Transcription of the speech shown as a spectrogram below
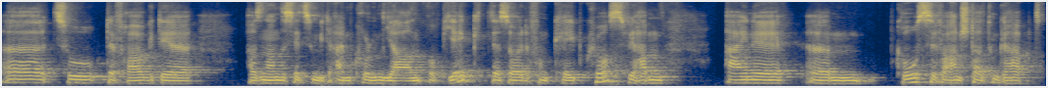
äh, zu der Frage der Auseinandersetzung mit einem kolonialen Objekt, der Säule von Cape Cross. Wir haben eine ähm, große Veranstaltung gehabt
